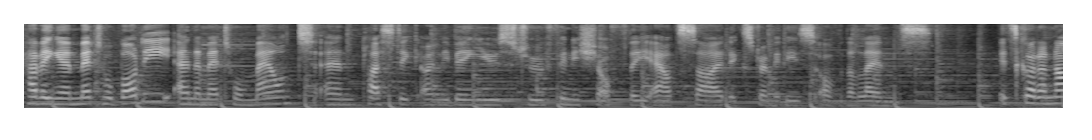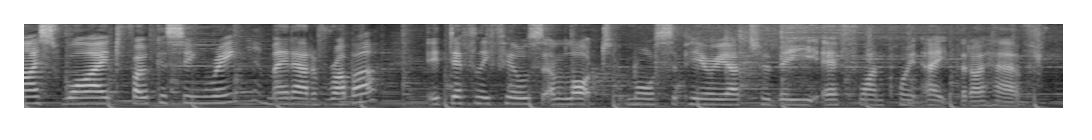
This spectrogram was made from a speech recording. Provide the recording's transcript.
having a metal body and a metal mount, and plastic only being used to finish off the outside extremities of the lens. It's got a nice wide focusing ring made out of rubber, it definitely feels a lot more superior to the f1.8 that I have.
